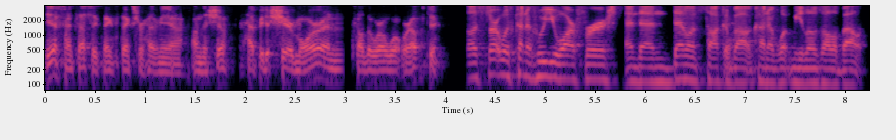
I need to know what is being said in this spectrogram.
Yeah, fantastic. Thanks, thanks for having me uh, on the show. Happy to share more and tell the world what we're up to. Let's start with kind of who you are first, and then then let's talk about kind of what Milo's all about.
